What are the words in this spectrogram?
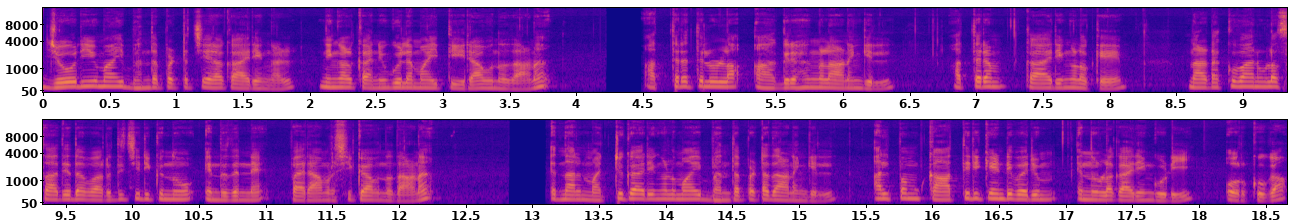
ജോലിയുമായി ബന്ധപ്പെട്ട ചില കാര്യങ്ങൾ നിങ്ങൾക്ക് അനുകൂലമായി തീരാവുന്നതാണ്. അത്തരത്തിലുള്ള ആഗ്രഹങ്ങളാണെങ്കിൽ അത്തരം കാര്യങ്ങളൊക്കെ നടക്കുവാനുള്ള സാധ്യത വർദ്ധിച്ചിരിക്കുന്നു എന്ന് തന്നെ പരാമർശിക്കാവുന്നതാണ്. എന്നാൽ മറ്റു കാര്യങ്ങളുമായി ബന്ധപ്പെട്ടതാണെങ്കിൽ അല്പം കാത്തിരിക്കേണ്ടി വരും എന്നുള്ള കാര്യം കൂടി ഓർക്കുക.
